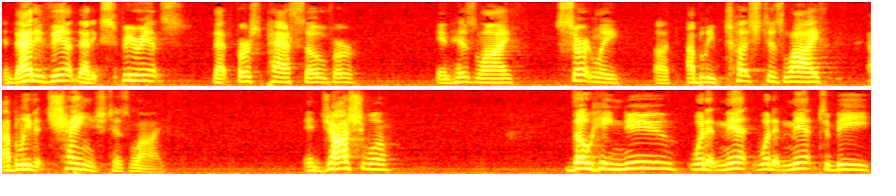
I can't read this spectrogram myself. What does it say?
And that event, that experience, that first Passover in his life, certainly, uh, I believe, touched his life. I believe it changed his life. In Joshua though he knew what it meant, what it meant to be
